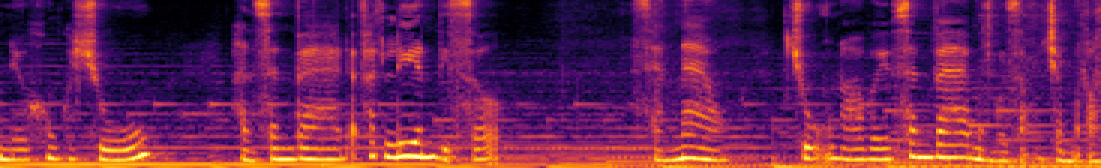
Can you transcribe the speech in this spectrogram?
Nếu không có chú, hẳn Sanva đã phát liên vì sợ. Sáng nào, Chú cũng nói với Sanva bằng một giọng trầm ấm.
